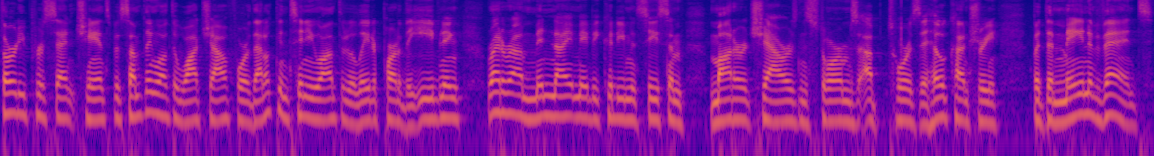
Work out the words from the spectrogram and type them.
30% chance, but something we'll have to watch out for. That'll continue on through the later part of the evening. Right around midnight, maybe could even see some moderate showers and storms up towards the hill country. But the main event,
